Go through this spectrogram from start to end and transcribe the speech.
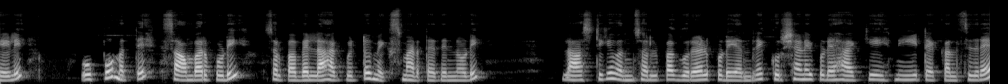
ಹೇಳಿ ಉಪ್ಪು ಮತ್ತು ಸಾಂಬಾರು ಪುಡಿ ಸ್ವಲ್ಪ ಬೆಲ್ಲ ಹಾಕಿಬಿಟ್ಟು ಮಿಕ್ಸ್ ಮಾಡ್ತಾ ಇದ್ದೀನಿ ನೋಡಿ. ಲಾಸ್ಟಿಗೆ ಒಂದು ಸ್ವಲ್ಪ ಗುರೆಳ್ ಪುಡಿ ಅಂದರೆ ಕುರ್ಷಾಣಿ ಪುಡಿ ಹಾಕಿ ನೀಟಾಗಿ ಕಲಸಿದ್ರೆ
